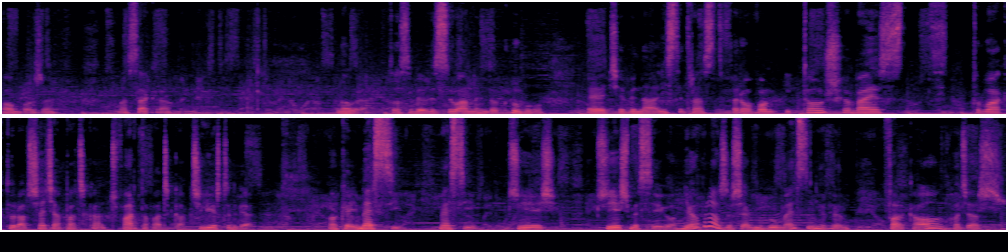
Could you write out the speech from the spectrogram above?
O Boże. Masakra. Dobra, to sobie wysyłamy do klubu e, ciebie na listę transferową i to już chyba jest... To była która? Trzecia paczka? Czwarta paczka, czyli jeszcze dwie. Okej, Messi. Messi, przynieś, przynieś Messiego. Nie obrażę się, jakby był Messi, nie wiem, Falcao, chociaż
